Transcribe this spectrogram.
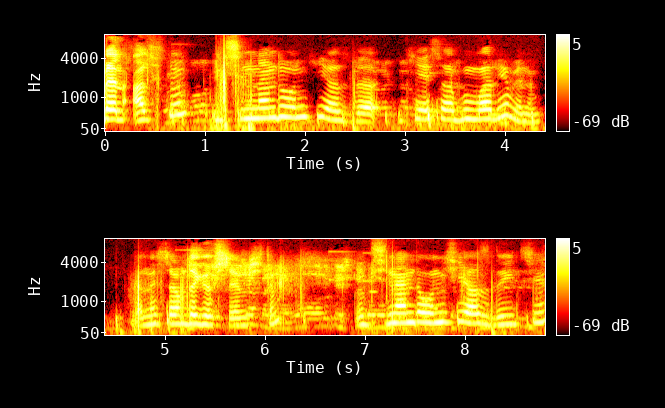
ben açtım. İkisinden de 12 yazdı. İki hesabım var ya benim. Ben hesabımda göstermiştim. İkisinden de 12 yazdığı için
